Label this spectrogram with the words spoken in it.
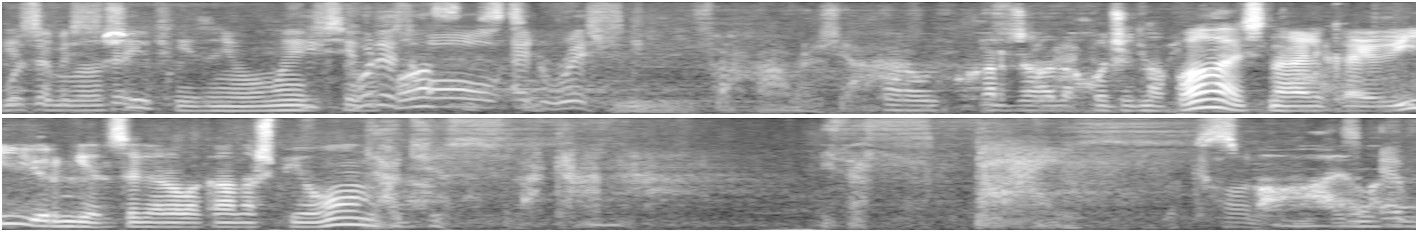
герцога была из-за него. Мы все в опасности. Король Харджада хочет напасть на Аль-Кавир, герцога Лакана шпион. Спай, Лакана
